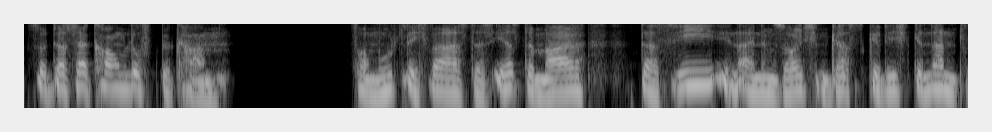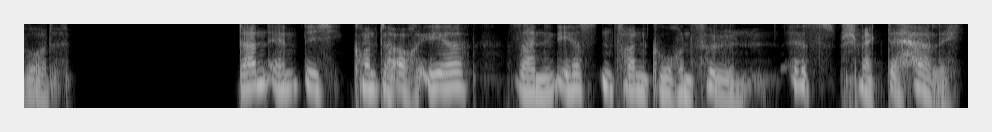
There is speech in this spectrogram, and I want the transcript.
so dass er kaum Luft bekam. Vermutlich war es das erste Mal, dass sie in einem solchen Gastgedicht genannt wurde. Dann endlich konnte auch er seinen ersten Pfannkuchen füllen. Es schmeckte herrlich.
